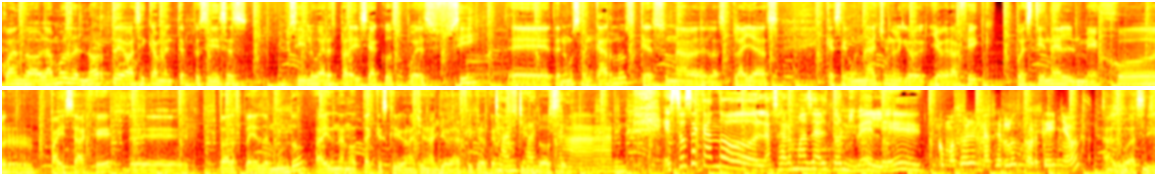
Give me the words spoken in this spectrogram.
cuando hablamos del norte, básicamente, pues si dices, sí, lugares paradisíacos, pues sí, eh, tenemos San Carlos, que es una de las playas que según National Geo- Geographic, pues tiene el mejor paisaje de todas las playas del mundo. Hay una nota que escribió National Geographic, creo que en el Chan, chan, 2012. chan. Está sacando las armas de alto nivel, ¿eh? Como suelen hacer los norteños. Algo así.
